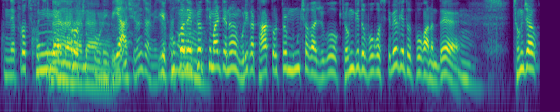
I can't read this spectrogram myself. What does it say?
국내 프로축구 팀이나 프로축구 우리 그게 아쉬운 점이죠. 이게 국가대표팀 할 때는 우리가 다 똘똘 뭉쳐가지고 경기도 보고 새벽에도 보고 하는데 음. 정작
